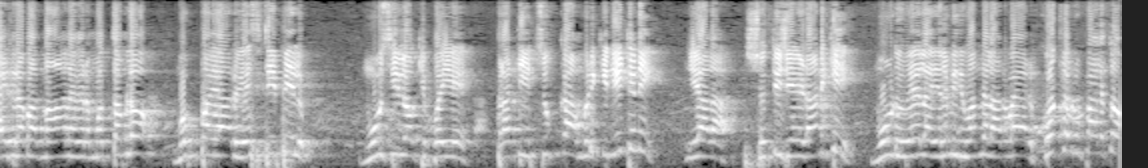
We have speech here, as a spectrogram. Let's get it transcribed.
హైదరాబాద్ మహానగరం మొత్తంలో ముప్పై ఆరు ఎస్టీపీలు మూసీలోకి పోయే ప్రతి చుక్క మురికి నీటిని ఇవాళ శుద్ధి చేయడానికి మూడు వేల ఎనిమిది వందల అరవై ఆరు కోట్ల రూపాయలతో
